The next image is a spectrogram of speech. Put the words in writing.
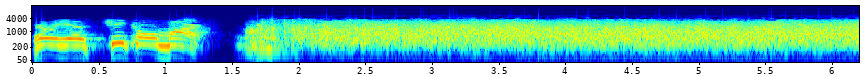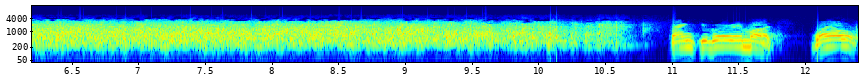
Here he is, Chico Marx. Thank you very much. Well,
